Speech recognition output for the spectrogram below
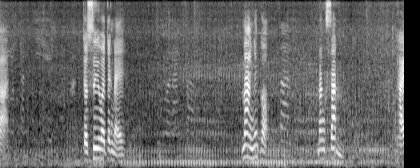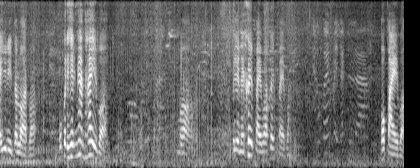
บาท จะซื้อว่าจังไหนตัวนายสั้นนั่งยังเกาะสั้นนั่งสั้น ขายอยู่นี่ตลอดบ่ผมไปเฮ็ดงานไทยบ่บ่เป็นยังไงเคยไปบ่เคยไปบ่เคยไปจักเทือบ่ไปบ่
